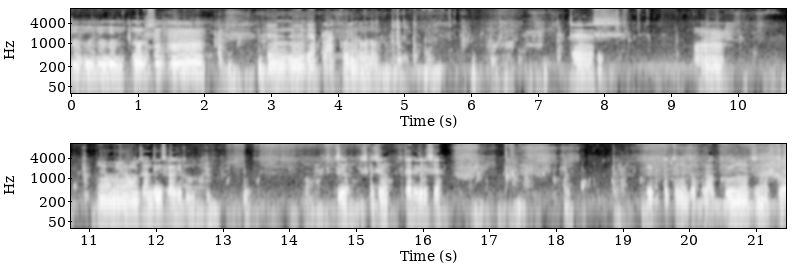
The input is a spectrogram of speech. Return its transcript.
Hmm, hmm, hmm, hmm. Ini dia pelakunya teman-teman. Pedes wah meong-meong cantik sekali teman-teman. Wah kecil kecil. Kita rilis ya. Itu ternyata pelakunya ternyata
